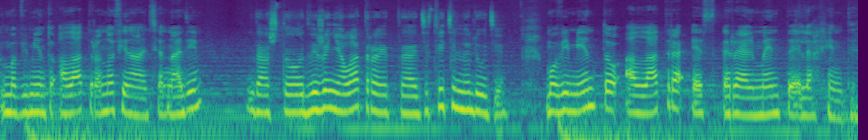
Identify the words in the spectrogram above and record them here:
movimiento Alatra no financia nadie. Да, что движение «АЛЛАТРА» — это действительно люди. Movimiento Alatra es realmente la gente.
